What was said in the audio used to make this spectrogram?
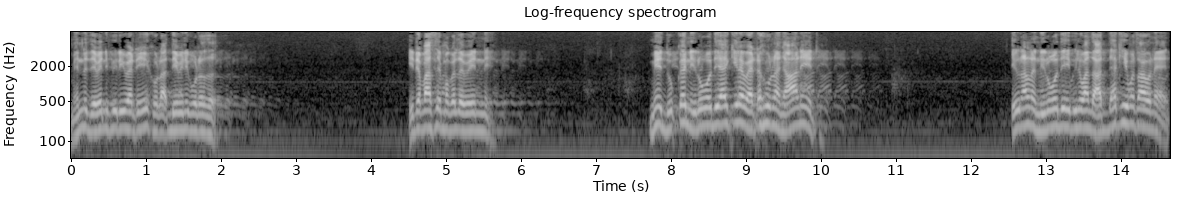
මෙන්න දෙවෙනි පිරිවැටේ කොට දෙවෙනි කොටස. ඊට පස්සේ මොකද වෙන්නේ? මේ දුක්ඛ නිරෝධයයි කියලා වැටහුණා ඥානෙට. ඒ උනාල නිරෝධය පිළිබඳ අත්දැකීම තව නැහැ.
